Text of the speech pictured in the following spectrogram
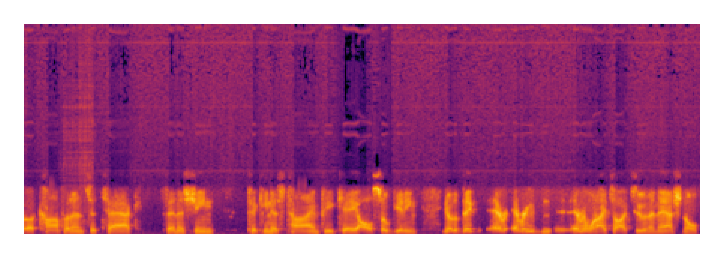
uh, confidence, attack, finishing. picking his time. PK also getting, you know, the big every, every everyone I talk to in the national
